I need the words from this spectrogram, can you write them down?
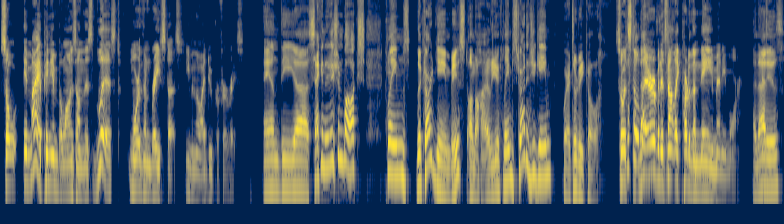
So, in my opinion, belongs on this list more than Race does, even though I do prefer Race. And the uh, second edition box claims the card game based on the highly acclaimed strategy game Puerto Rico. So it's still there, but it's not like part of the name anymore. And that is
